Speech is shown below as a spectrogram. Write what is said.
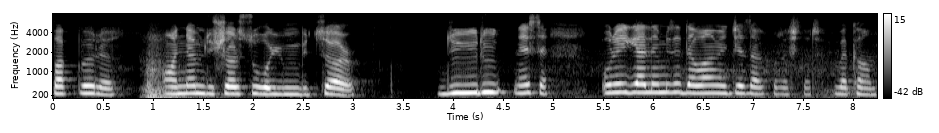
Bak böyle. Annem düşerse oyun biter. Dürü. Neyse. Oraya geldiğimizde devam edeceğiz arkadaşlar. Ve Kaan.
